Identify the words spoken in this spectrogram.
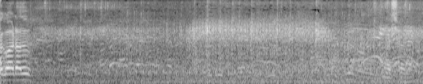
اگوا ہٹا دو ماشاء اللہ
